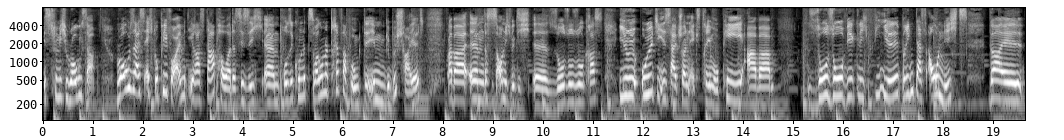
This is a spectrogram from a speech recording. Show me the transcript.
ist für mich Rosa. Rosa ist echt OP, vor allem mit ihrer Star Power, dass sie sich ähm, pro Sekunde 200 Trefferpunkte im Gebüsch heilt. Aber ähm, das ist auch nicht wirklich äh, so, so, so krass. Ihre Ulti ist halt schon extrem OP, aber so, so wirklich viel bringt das auch nichts. Weil,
